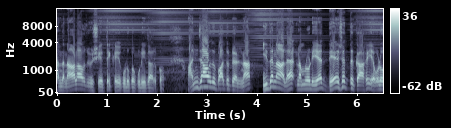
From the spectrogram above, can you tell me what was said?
அந்த நாலாவது விஷயத்தை கை கொடுக்கக்கூடியதாக இருக்கும். அஞ்சாவது பார்த்துட்டோம்னா இதனால் நம்மளுடைய தேசத்துக்காக எவ்வளோ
